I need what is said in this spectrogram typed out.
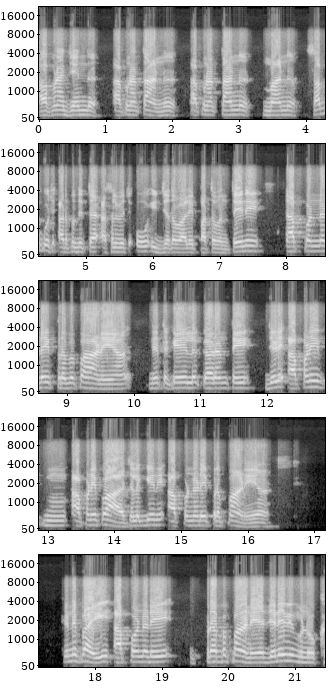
ਆਪਣਾ ਜਿੰਦ, ਆਪਣਾ ਧਨ, ਆਪਣਾ ਤਨ, ਮਨ ਸਭ ਕੁਝ ਅਰਪ ਦਿੱਤਾ ਅਸਲ ਵਿੱਚ ਉਹ ਇੱਜ਼ਤ ਵਾਲੇ ਪਤਵੰਤੇ ਨੇ। ਆਪਣੜੇ ਪ੍ਰਭ ਭਾਣਿਆ ਨਿਤ ਕੇਲ ਕਰਨ ਤੇ ਜਿਹੜੇ ਆਪਣੇ ਆਪਣੇ ਭਾਅ ਚ ਲੱਗੇ ਨੇ, ਆਪਣੜੇ ਪ੍ਰਭਾਣੇ ਆ। ਕਹਿੰਦੇ ਭਾਈ, ਆਪਣੜੇ ਪ੍ਰਭ ਭਾਣੇ ਆ, ਜਿਹੜੇ ਵੀ ਮਨੁੱਖ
